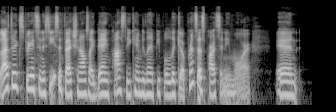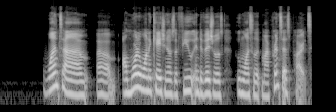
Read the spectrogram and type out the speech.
So after experiencing a yeast infection, I was like, dang, pasta, you can't be letting people lick your princess parts anymore. And one time, um, on more than one occasion, there was a few individuals who wanted to lick my princess parts,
